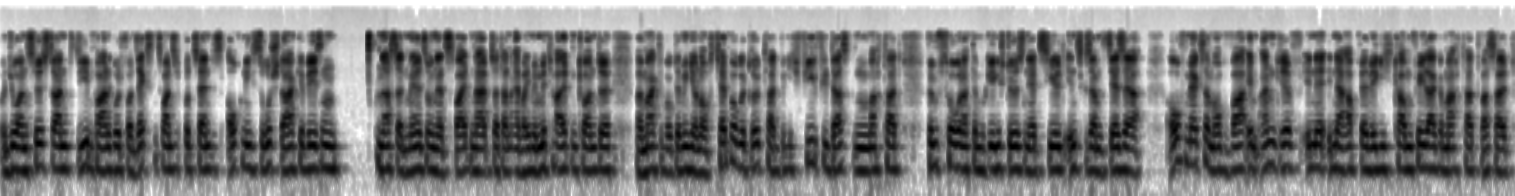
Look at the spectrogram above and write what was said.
Und Johann Söstrand, sieben Paradequote von 26 Prozent, ist auch nicht so stark gewesen nach seinen Melsung in der zweiten Halbzeit dann einfach nicht mehr mithalten konnte, weil Magdeburg da wirklich auch noch aufs Tempo gedrückt hat, wirklich viel, viel das gemacht hat, fünf Tore nach den Gegenstößen erzielt, insgesamt sehr, sehr aufmerksam auch war im Angriff, in der, in der Abwehr wirklich kaum Fehler gemacht hat, was halt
